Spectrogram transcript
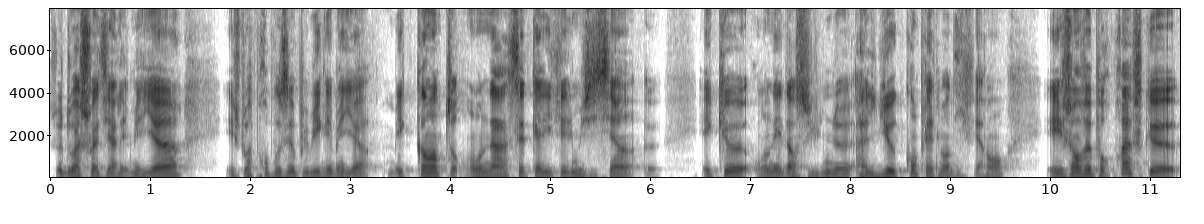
je dois choisir les meilleurs et je dois proposer au public les meilleurs. Mais quand on a cette qualité de musiciens et qu'on est dans une, un lieu complètement différent. Et j'en veux pour preuve que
